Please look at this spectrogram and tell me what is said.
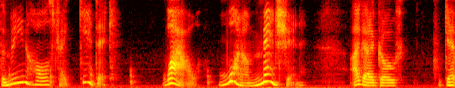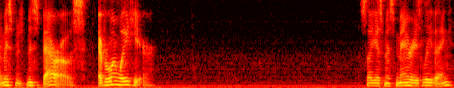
The main hall's gigantic. Wow, what a mansion! I gotta go get Miss Miss Barrows. Everyone wait here. So I guess Miss Mary's leaving.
